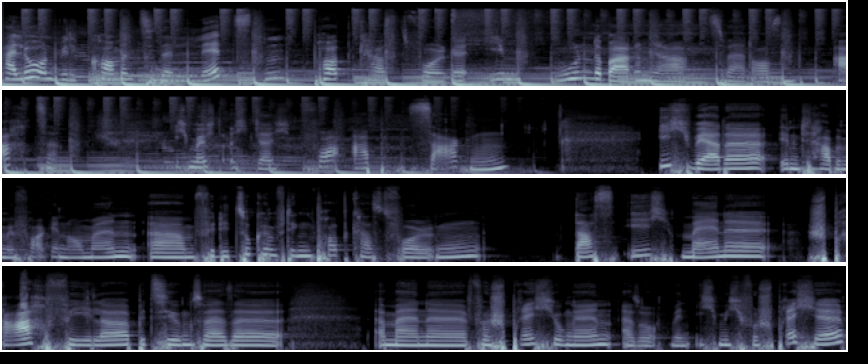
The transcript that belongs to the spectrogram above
Hallo und willkommen zu der letzten Podcast-Folge im wunderbaren Jahr 2018. Ich möchte euch gleich vorab sagen, ich werde und habe mir vorgenommen, ähm, für die zukünftigen Podcast-Folgen, dass ich meine Sprachfehler bzw. Äh, meine Versprechungen, also wenn ich mich verspreche,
